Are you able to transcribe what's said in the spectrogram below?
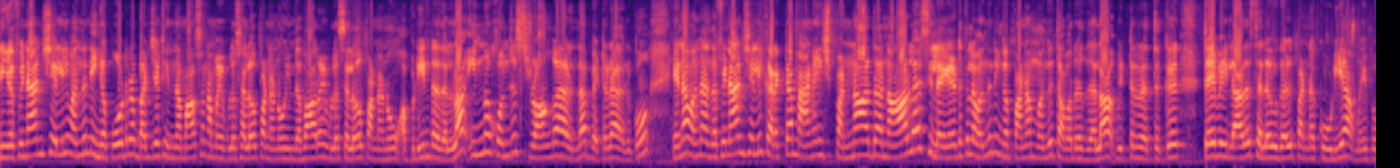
நீங்கள் ஃபினான்ஷியலி வந்து நீங்கள் போடுற பட்ஜெட் இந்த மாதம் நம்ம இவ்வளோ செலவு பண்ணணும் இந்த வாரம் இவ்வளோ செலவு பண்ணணும் அப்படின்றதெல்லாம் இன்னும் கொஞ்சம் ஸ்ட்ராங்காக இருந்தால் பெட்டராக இருக்கும். ஏன்னா வந்து அந்த ஃபினான்ஷியலி கரெக்டாக மேனேஜ் பண்ணாதனால சில இடத்துல வந்து நீங்கள் பணம் வந்து தவறுதலாக விட்டுறதுக்கு தேவையில்லாத செலவுகள் பண்ணக்கூடிய அமைப்பு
